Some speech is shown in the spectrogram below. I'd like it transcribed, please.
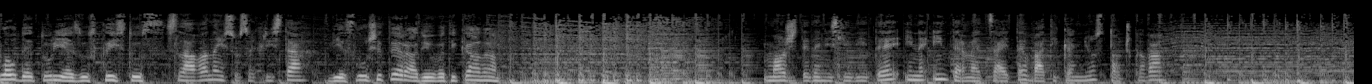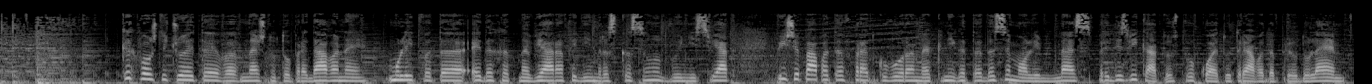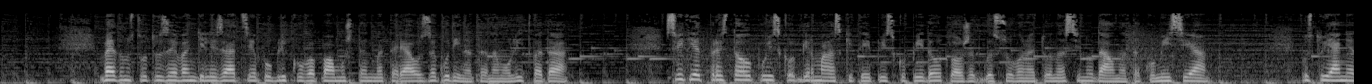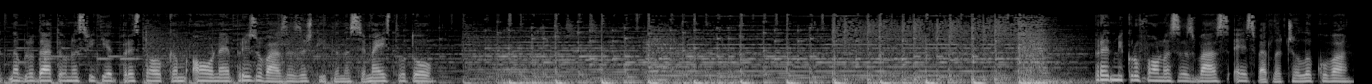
Лаудетор Йезус Христос. Слава на Исуса Христа. Вие слушате Радио Ватикана. Можете да ни следите и на интернет сайта vaticannews.va. Какво ще чуете в днешното предаване? Молитвата е дъхът на вяра в един разкъсан от войни свят, пише папата в предговора на книгата Да се молим днес, предизвикателство, което трябва да преодолеем. Ведомството за евангелизация публикува помощен материал за годината на молитвата. Светият престол поиска от германските епископи да отложат гласуването на синодалната комисия. Постоянният наблюдател на Светият престол към ООН призова за защита на семейството. Пред микрофона с вас е Светла Чалъкова.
